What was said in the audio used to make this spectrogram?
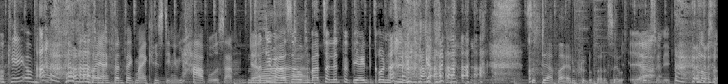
Okay, åbenbart. Nå ja, fun fact, mig og Christine, vi har boet sammen. Ja, og det var også åbenbart toiletpapir, grunden til, at vi gøre det. Så derfor er du flyttet for dig selv. Ja. 100%.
